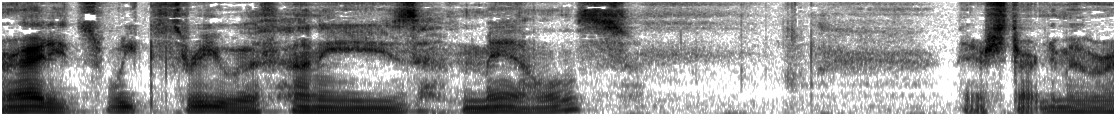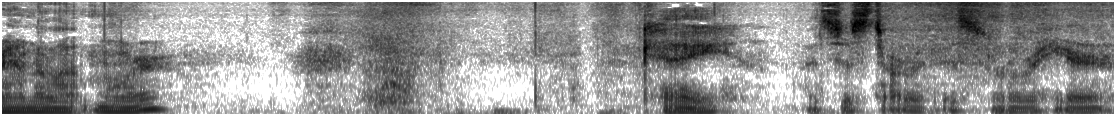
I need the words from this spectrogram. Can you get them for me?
Alright, it's week three with Honey's males. They're starting to move around a lot more. Okay, let's just start with this one over here.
